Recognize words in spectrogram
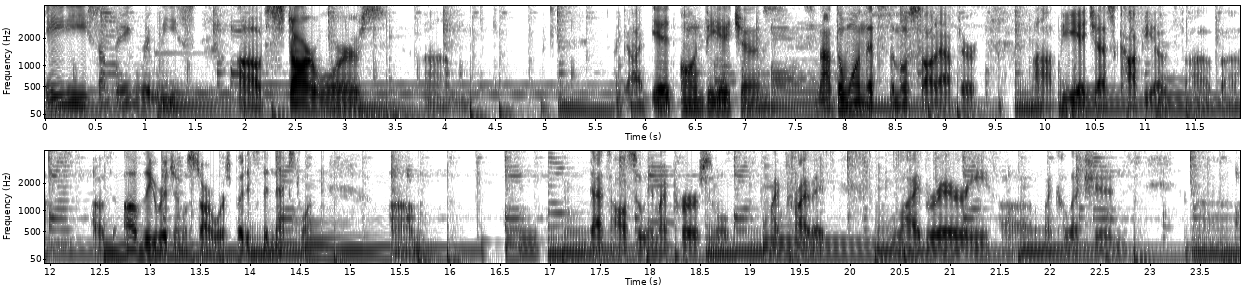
80 something release of Star Wars. Um, I got it on VHS. It's not the one that's the most sought after uh, VHS copy of of, uh, of, of the original Star Wars, but it's the next one. Um, that's also in my personal, my private library, uh, my collection. Uh,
